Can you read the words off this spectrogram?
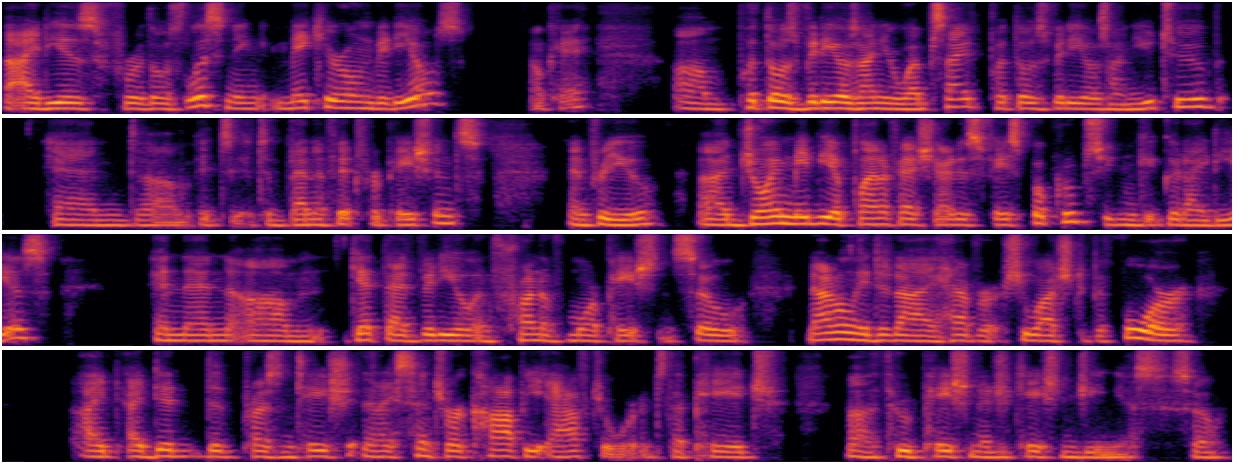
the ideas for those listening: make your own videos. Okay, um, put those videos on your website, put those videos on YouTube, and um, it's it's a benefit for patients and for you. Uh, join maybe a plantar fasciitis Facebook group so you can get good ideas. And then um, get that video in front of more patients. So not only did I have her, she watched it before, I, I, did the presentation and I sent her a copy afterwards, that page uh, through Patient Education Genius. So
